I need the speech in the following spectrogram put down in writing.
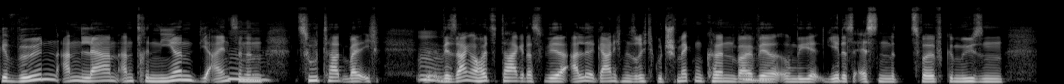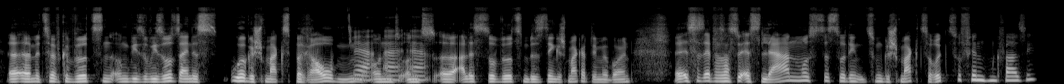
gewöhnen, anlernen, antrainieren, die einzelnen hm. Zutaten, weil ich, hm. wir sagen ja heutzutage, dass wir alle gar nicht mehr so richtig gut schmecken können, weil mhm. wir irgendwie jedes Essen mit zwölf Gemüsen, äh, mit zwölf Gewürzen irgendwie sowieso seines Urgeschmacks berauben ja, und, äh, und ja. äh, alles so würzen, bis es den Geschmack hat, den wir wollen. Äh, ist das etwas, was du erst lernen musstest, so den, zum Geschmack zurückzufinden quasi?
